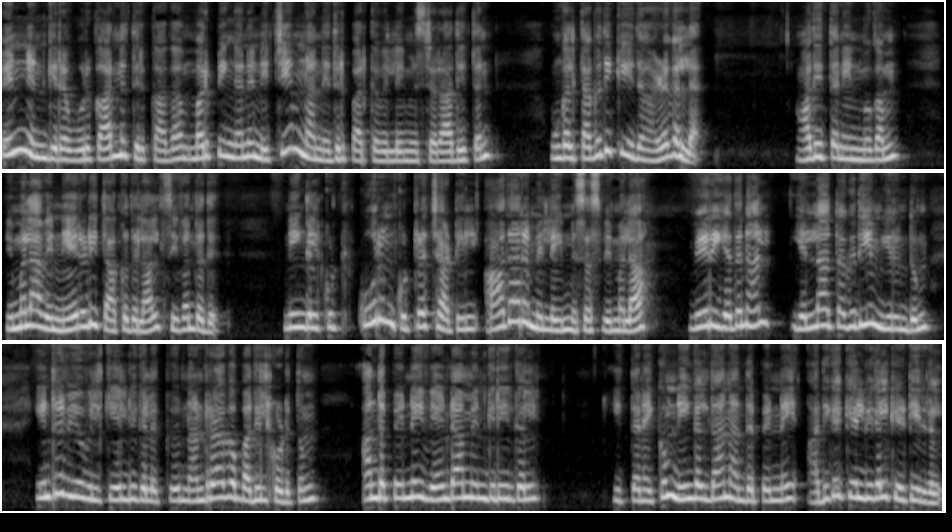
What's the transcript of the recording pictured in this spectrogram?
பெண் என்கிற ஒரு காரணத்திற்காக மறுப்பீங்கன்னு நிச்சயம் நான் எதிர்பார்க்கவில்லை மிஸ்டர் ஆதித்தன். உங்கள் தகுதிக்கு இது அழகல்ல. ஆதித்தனின் முகம் விமலாவின் நேரடி தாக்குதலால் சிவந்தது. நீங்கள் குட் கூறும் குற்றச்சாட்டில் ஆதாரமில்லை மிஸ்ஸஸ் விமலா. வேறு எதனால் எல்லா தகுதியும் இருந்தும் இன்டர்வியூவில் கேள்விகளுக்கு நன்றாக பதில் கொடுத்தும் அந்த பெண்ணை வேண்டாம் என்கிறீர்கள்? இத்தனைக்கும் நீங்கள்தான் அந்த பெண்ணை அதிக கேள்விகள் கேட்டீர்கள்.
